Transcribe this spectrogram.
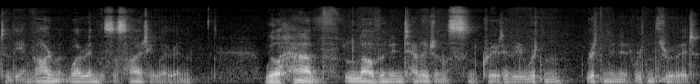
to the environment we're in, the society we're in, will have love and intelligence and creativity written, written in it, written through it.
